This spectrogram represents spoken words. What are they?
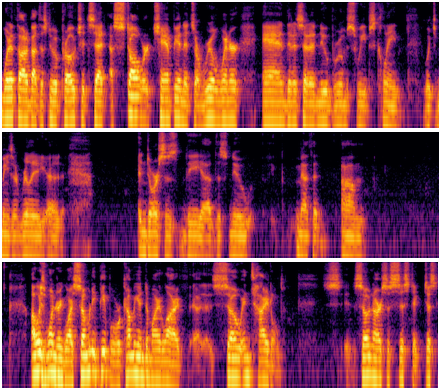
what it thought about this new approach. It said a stalwart champion, it's a real winner, and then it said a new broom sweeps clean, which means it really uh, endorses the uh, this new method. Um, I was wondering why so many people were coming into my life uh, so entitled, so narcissistic, just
